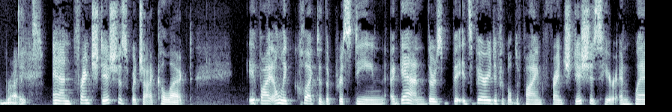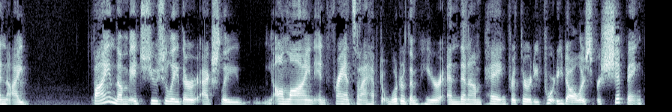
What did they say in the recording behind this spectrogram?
Right. And French dishes, which I collect, if I only collected the pristine, again, there's it's very difficult to find French dishes here. And when I find them, it's usually they're actually online in France and I have to order them here. And then I'm paying for $30, $40 for shipping.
